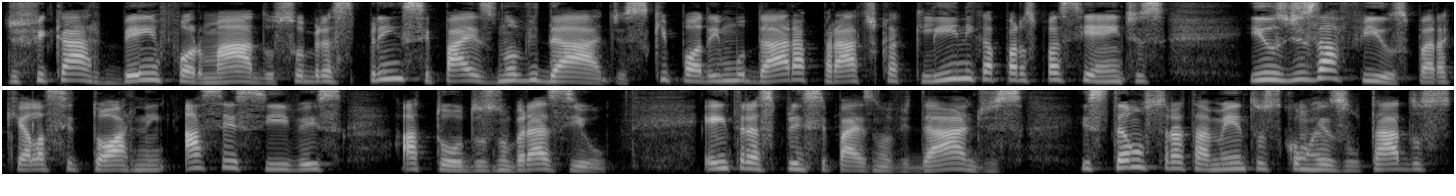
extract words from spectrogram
de ficar bem informado sobre as principais novidades que podem mudar a prática clínica para os pacientes e os desafios para que elas se tornem acessíveis a todos no Brasil. Entre as principais novidades estão os tratamentos com resultados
